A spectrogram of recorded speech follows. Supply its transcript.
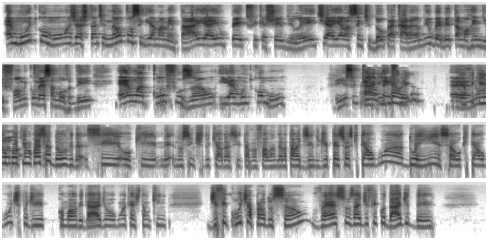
É muito comum a gestante não conseguir amamentar e aí o peito fica cheio de leite, e aí ela sente dor para caramba e o bebê está morrendo de fome e começa a morder é uma confusão e é muito comum. Isso que ah, não tem então, filho, é, eu fiquei não, um pouquinho com essa dúvida, se o que, no sentido que a Aldaci estava falando, ela estava dizendo de pessoas que têm alguma doença ou que têm algum tipo de comorbidade ou alguma questão que dificulte a produção versus a dificuldade de.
